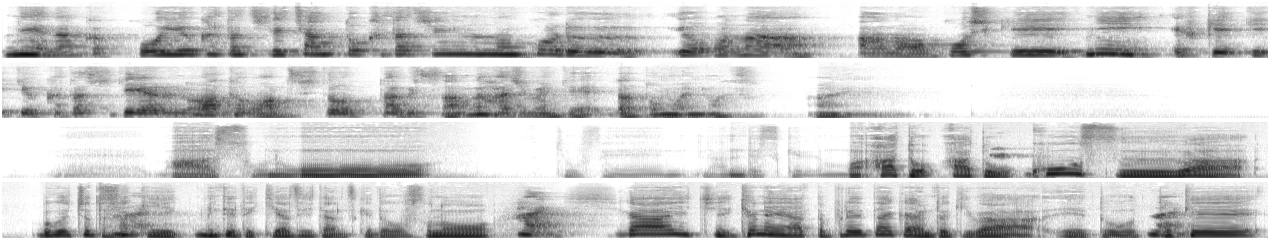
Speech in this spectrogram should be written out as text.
ね、なんかこういう形でちゃんと形に残るような、あの、公式に FKT っていう形でやるのは多分私と田口さんが初めてだと思います。はい。まあ、その、挑戦なんですけれども、あと、あと、コースは、僕ちょっとさっき見てて気がついたんですけど、その、はい。市街地、去年あったプレー大会の時は、えっ、と、時計、時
